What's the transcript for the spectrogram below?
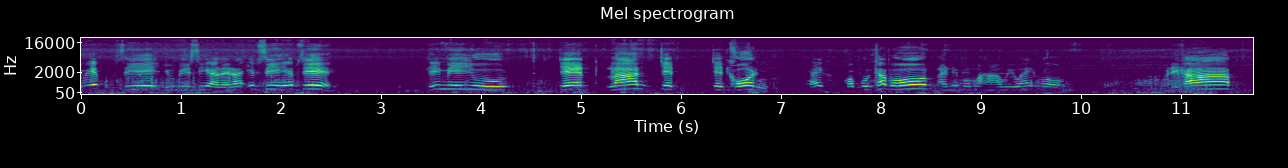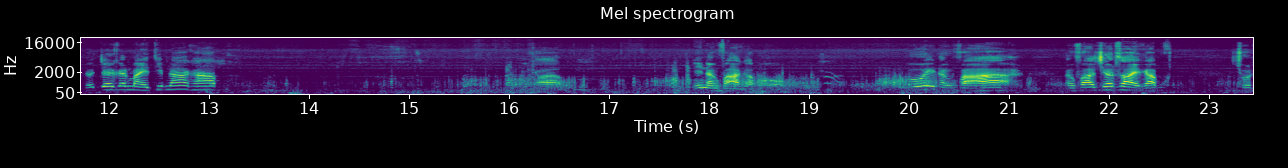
UFC UBC อะไรนะ FC FC ที่มีอยู่7ล้าน7 7คนให้ขอบคุณครับผม อันนี้ผมมาหาวิวให้ครับผม สวัสดีครับ เดี๋ยวเจอกันใหม่ทริปหน้าครับ สวัสดีครับ นี่นางฟ้าครับผม อุ้ยนางฟ้านางฟ้าเชิดใส่ครับ ชวน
